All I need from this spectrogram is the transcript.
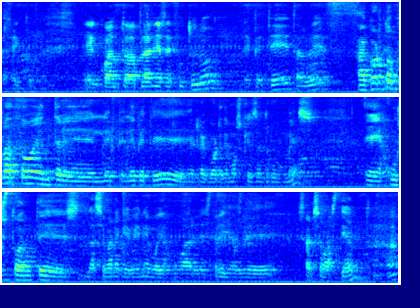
Perfecto. En cuanto a planes de futuro, EPT tal vez. A corto plazo, entre el, EPT, recordemos que es dentro de un mes, eh, justo antes, la semana que viene, voy a jugar el Estrellas de San Sebastián, Ajá.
